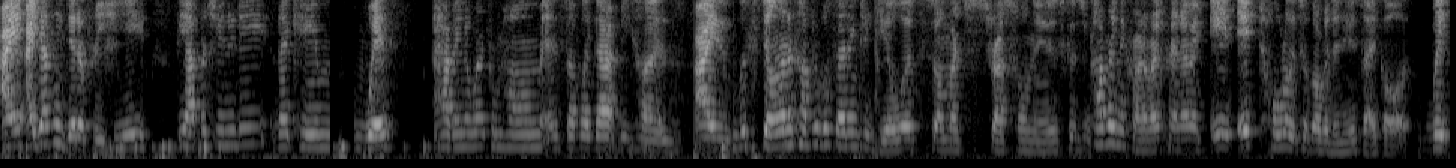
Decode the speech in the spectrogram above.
I, I definitely did appreciate the opportunity that came with having to work from home and stuff like that because I was still in a comfortable setting to deal with so much stressful news because covering the coronavirus pandemic it, it totally took over the news cycle which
